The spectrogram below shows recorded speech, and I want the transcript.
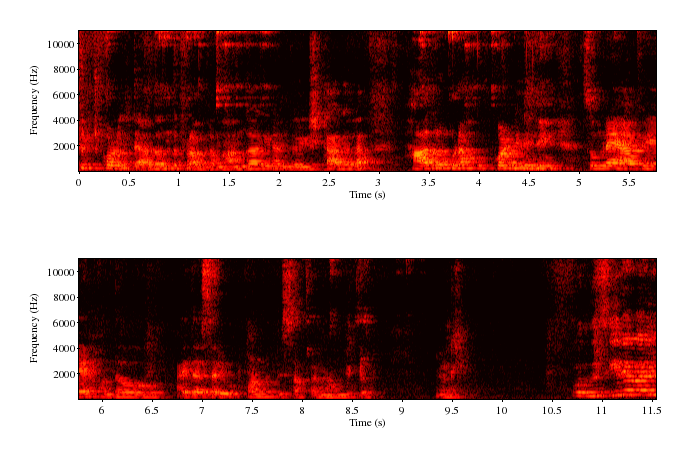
ಚುಚ್ಕೊಳ್ಳುತ್ತೆ. ಅದೊಂದು ಪ್ರಾಬ್ಲಮ್ ಹಂಗಾಗಿ ನನಗೆ ಇಷ್ಟ ಆಗಲ್ಲ. ಆದರೂ ಕೂಡ ಉಟ್ಕೊಂಡಿದ್ದೀನಿ ಸುಮ್ಮನೆ ಯಾಕೆ ಒಂದು ಐದಾರು ಸರಿ ಉಟ್ಕೊಂಡು ಬಿಸಾಕೋಣ ಅಂದ್ಬಿಟ್ಟು. ನೋಡಿ. ಒಂದು ಸೀರೆ ಬರೀ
